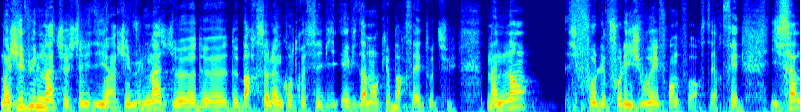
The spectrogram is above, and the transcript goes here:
moi j'ai vu le match, je te l'ai dit, hein, j'ai vu le match de, de- de Barcelone contre Séville. Évidemment que Barça est au-dessus. Maintenant. Il faut, le- faut les jouer, Francfort. Ils, sont,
